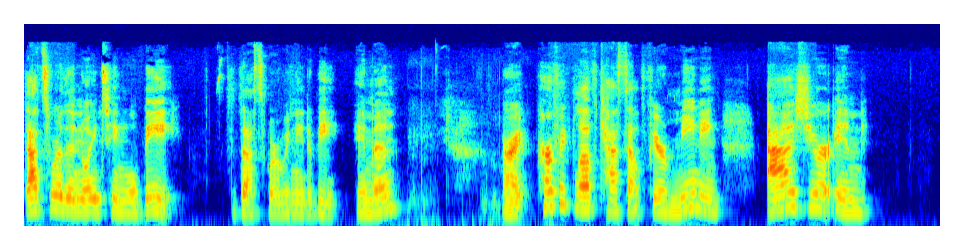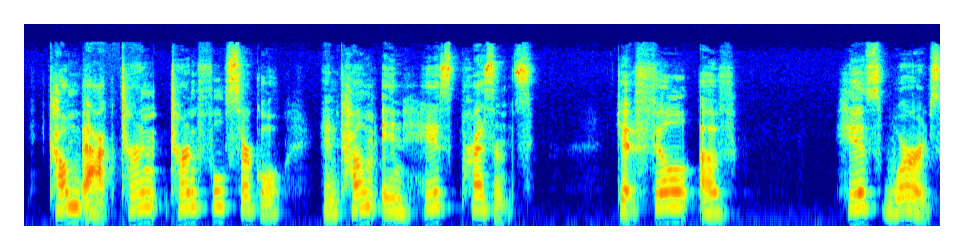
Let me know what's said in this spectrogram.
that's where the anointing will be. That's where we need to be. Amen? All right, perfect love casts out fear, meaning as you're in come back, turn turn full circle and come in his presence. Get fill of his words.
